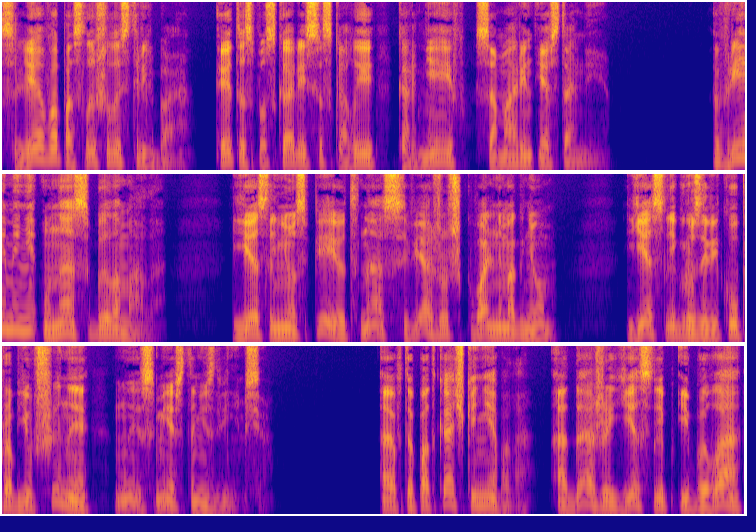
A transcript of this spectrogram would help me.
Слева послышалась стрельба. Это спускались со скалы Корнеев, Самарин и остальные. Времени у нас было мало. Если не успеют, нас свяжут шквальным огнем. Если грузовику пробьют шины, мы с места не сдвинемся. Автоподкачки не было, а даже если б и была,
